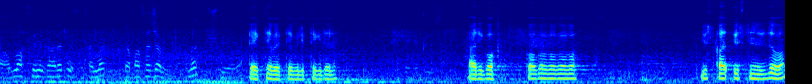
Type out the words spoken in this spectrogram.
Allah seni kahretmesin. Sen bak. Ya basacağım. Nasıl düşmüyor lan? Bekle bekle birlikte gidelim. Hadi go. Go go go go go. Üst üstünüzde o.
